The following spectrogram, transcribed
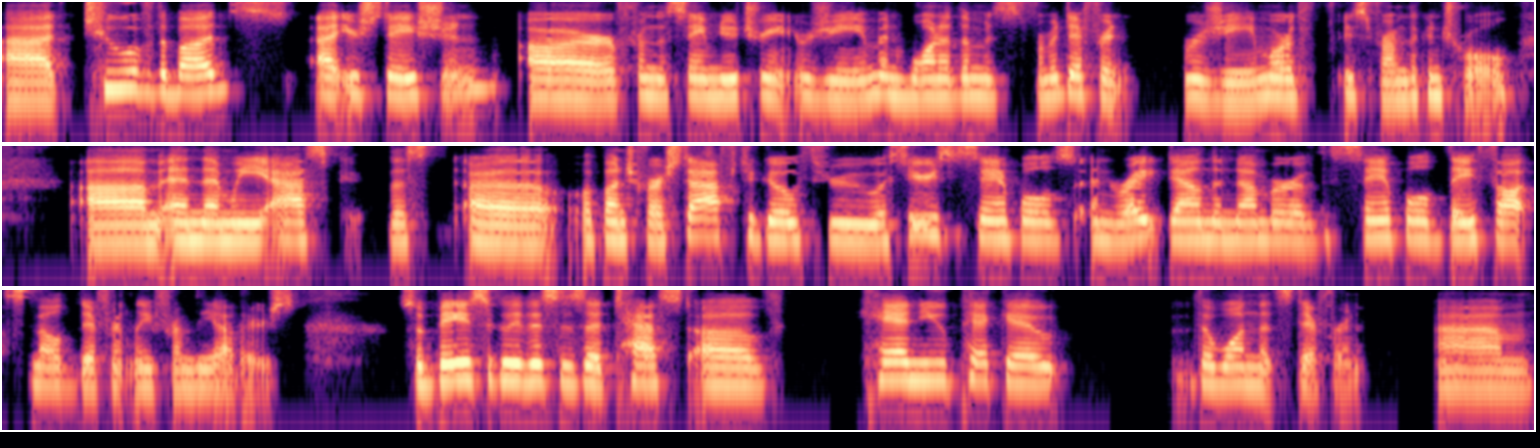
Uh, two of the buds at your station are from the same nutrient regime and one of them is from a different regime or is from the control. Um, and then we ask this, uh, a bunch of our staff to go through a series of samples and write down the number of the sample they thought smelled differently from the others. So basically, this is a test of can you pick out the one that's different? Um,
